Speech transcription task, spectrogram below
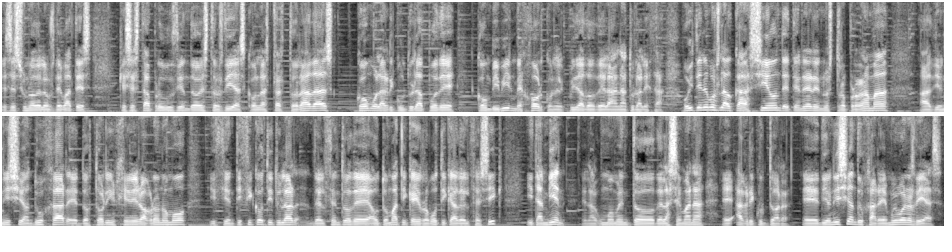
ese es uno de los debates que se está produciendo estos días con las tractoradas, cómo la agricultura puede convivir mejor con el cuidado de la naturaleza. Hoy tenemos la ocasión de tener en nuestro programa a Dionisio Andújar, eh, doctor ingeniero agrónomo y científico titular del Centro de Automática y Robótica del CSIC y también en algún momento de la semana eh, agricultor. Eh, Dionisio Andújar, muy buenos días.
